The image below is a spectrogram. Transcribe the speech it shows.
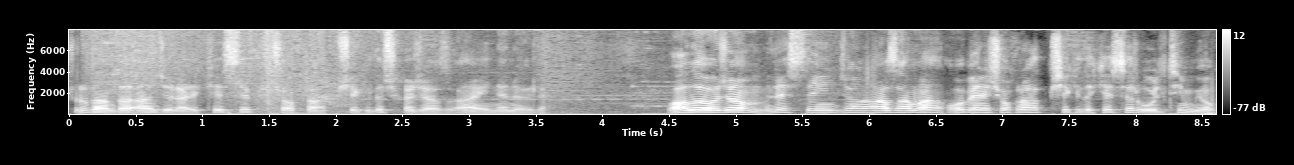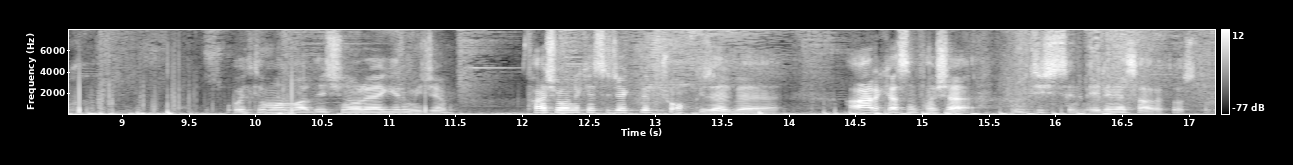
şuradan da Angela'yı kesip çok rahat bir şekilde çıkacağız. Aynen öyle. Vallahi hocam Leslie'nin canı az ama o beni çok rahat bir şekilde keser. Ultim yok. Ultim olmadığı için oraya girmeyeceğim. Faşa onu kesecektir. Çok güzel be. Harikasın Faşa. Müthişsin. Eline sağlık dostum.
